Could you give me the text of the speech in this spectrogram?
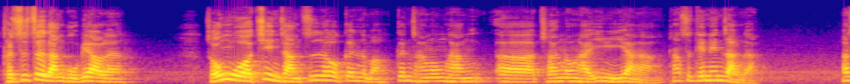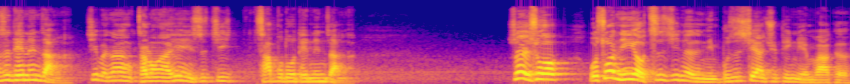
可是这档股票呢，从我进场之后，跟什么？跟长隆行、呃长隆海运一样啊，它是天天涨的，它是天天涨啊。基本上长隆海运也是基差不多天天涨啊。所以说，我说你有资金的人，你不是现在去拼联发科，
